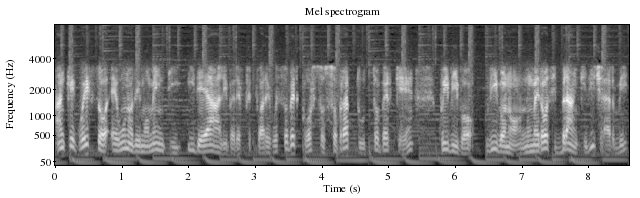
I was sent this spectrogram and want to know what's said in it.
Anche questo è uno dei momenti ideali per effettuare questo percorso, soprattutto perché qui vivo, vivono numerosi branchi di cervi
